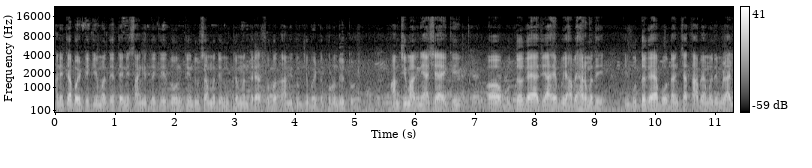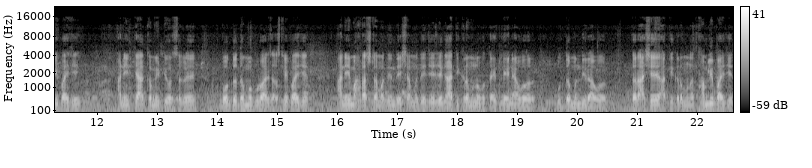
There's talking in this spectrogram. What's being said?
आणि त्या बैठकीमध्ये त्यांनी सांगितलं की दोन तीन दिवसामध्ये मुख्यमंत्र्यांसोबत आम्ही तुमची बैठक करून देतो आहे आमची मागणी अशी आहे की बुद्धगया जी आहे बिहा बिहारमध्ये ती बुद्धगया बौद्धांच्या ताब्यामध्ये मिळाली पाहिजे आणि त्या कमिटीवर सगळे बौद्ध धम्मगुरू अस- असले पाहिजेत आणि महाराष्ट्रामध्ये देशामध्ये जे जे काय अतिक्रमणं होत आहेत लेण्यावर बुद्ध मंदिरावर तर असे अतिक्रमणं थांबली पाहिजेत.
